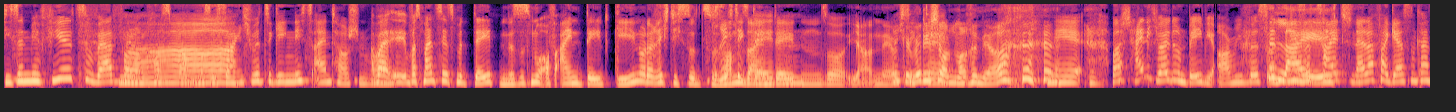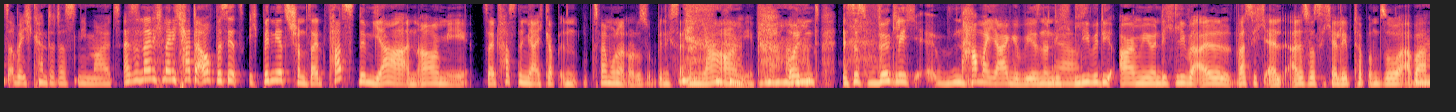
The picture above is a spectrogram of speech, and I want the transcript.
die sind mir viel zu wertvoll Ja. und kostbar, muss ich sagen. Ich würde sie gegen nichts eintauschen wollen. Aber äh, was meinst du jetzt mit daten? Ist es nur auf ein Date gehen oder richtig so zusammen Richtig sein, daten. daten? So, ja, nee, okay, Richtig würde ich schon machen, ja. nee, wahrscheinlich, weil du ein Baby Army bist und Vielleicht. diese Zeit schneller vergessen kannst, aber ich könnte das niemals. Also nein, ich meine, ich hatte auch bis jetzt, ich bin jetzt schon seit fast einem Jahr in Army. Seit fast einem Jahr, ich glaube in zwei Monaten oder so bin ich seit einem Jahr Army. Und es ist wirklich ein Hammerjahr gewesen und Ja. ich liebe die Army und ich liebe all, was ich, alles, was ich erlebt habe und so. Aber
